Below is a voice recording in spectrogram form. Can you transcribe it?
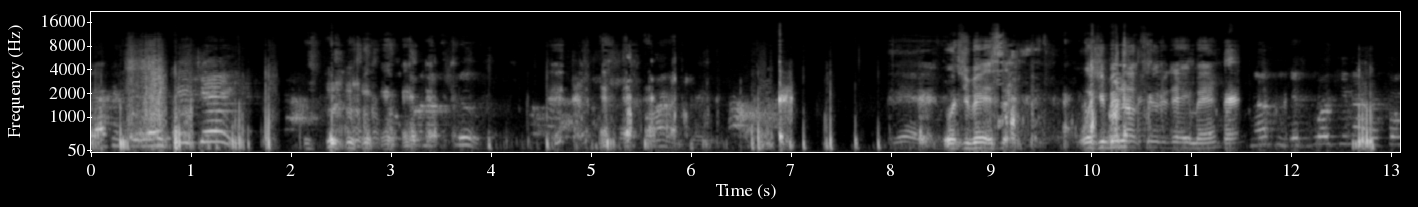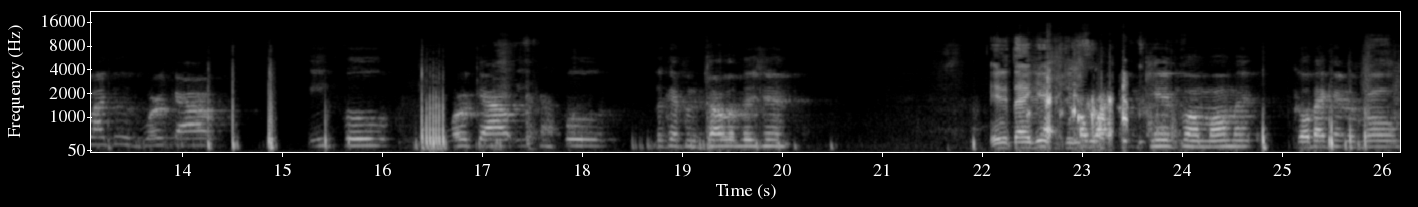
Yeah, I can see that. Kiki. yeah, what you been What you been up to today, man? nothing. Just working out. That's all I do is work out, eat food, work out, eat some food, look at some television, Anything interesting? go watch the kids for a moment, go back in the room.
